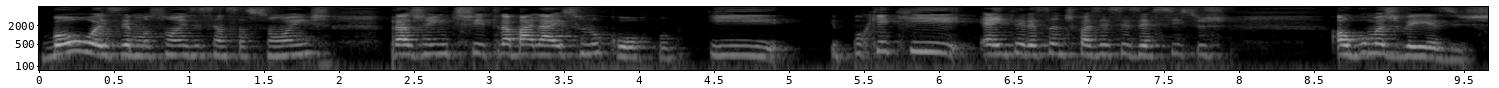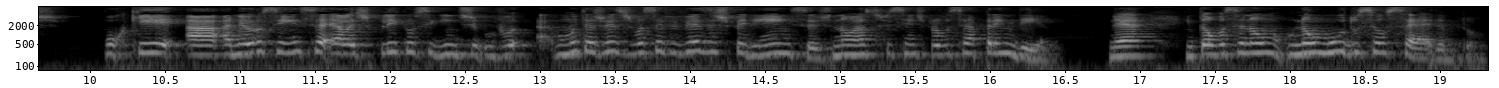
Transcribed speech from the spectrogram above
boas emoções e sensações para a gente trabalhar isso no corpo. E, e por que, que é interessante fazer esses exercícios algumas vezes? Porque a, a, neurociência ela explica o seguinte: muitas vezes você viver as experiências não é suficiente para você aprender, né? Então você não, não muda o seu cérebro.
